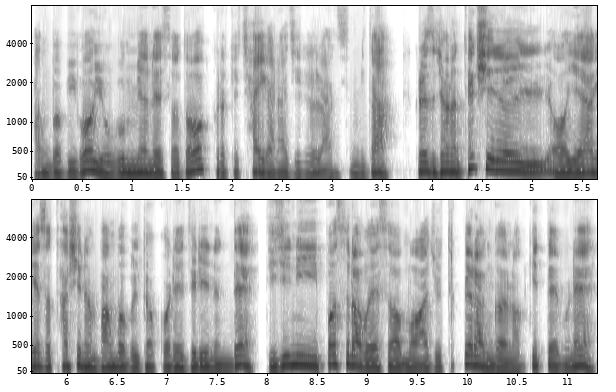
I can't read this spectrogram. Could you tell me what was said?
방법이고 요금 면에서도 그렇게 차이가 나지를 않습니다. 그래서 저는 택시를 어, 예약해서 타시는 방법을 더 권해드리는데 디즈니 버스라고 해서 뭐 아주 특별한 건 없기 때문에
